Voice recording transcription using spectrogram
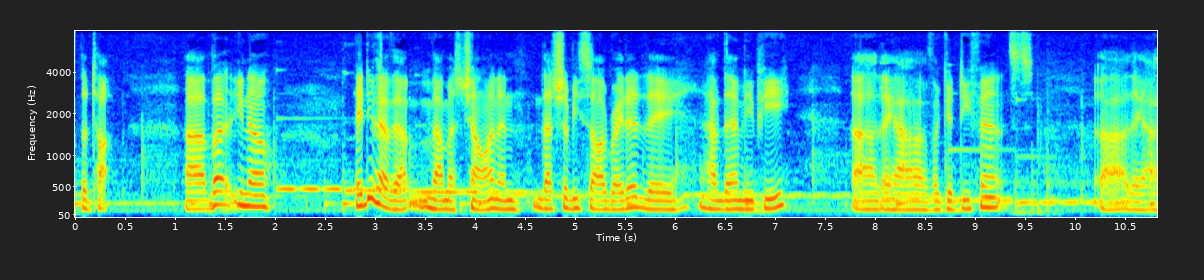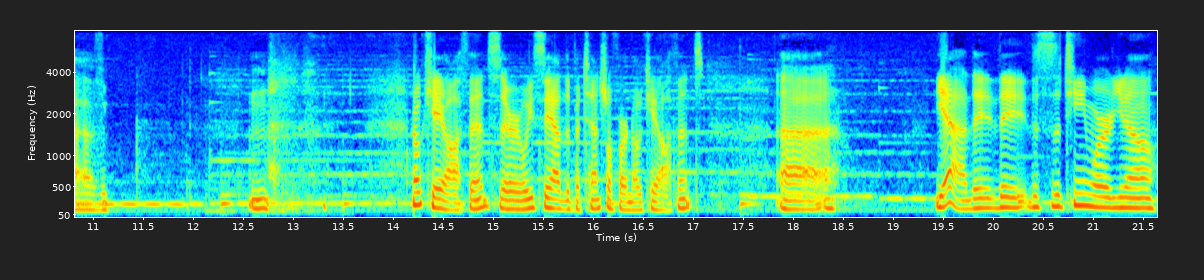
the top. Uh, but you know, they do have that that much talent, and that should be celebrated. They have the MVP. Uh, they have a good defense. Uh, they have an okay offense, or at least they have the potential for an okay offense. Uh, yeah, they, they this is a team where you know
